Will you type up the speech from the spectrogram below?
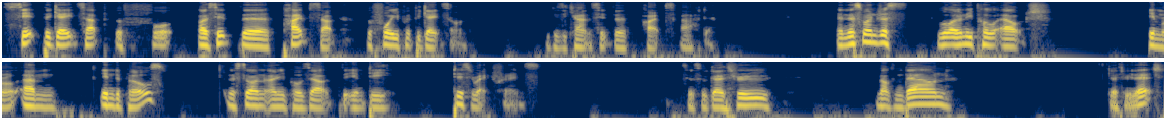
set the gates up before, or set the pipes up before you put the gates on because you can't set the pipes after. And this one just will only pull out emerald, um, ender pearls. This one only pulls out the empty tesseract frames. So this will go through, knock them down, go through that,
